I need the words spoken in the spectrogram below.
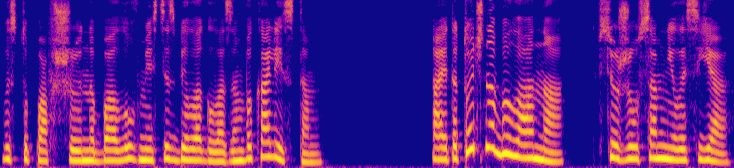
выступавшую на балу вместе с белоглазым вокалистом. «А это точно была она?» — все же усомнилась я.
